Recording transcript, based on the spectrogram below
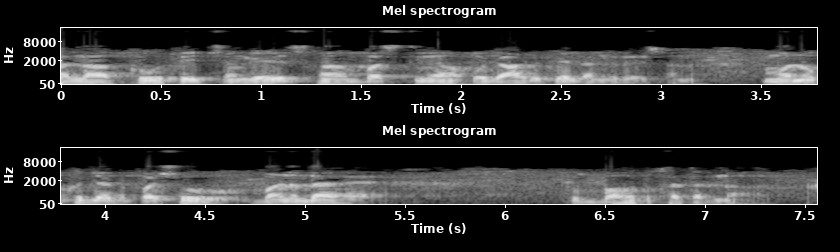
ਹਲਾਕੂ ਤੇ ਚੰਗੇਜ਼ ਹਾਂ ਬਸਤੀਆਂ ਉਜਾੜ ਕੇ ਲੰਘਦੇ ਸਨ। ਮਨੁੱਖ ਜਦ ਪਸ਼ੂ ਬਣਦਾ ਹੈ ਤਾਂ ਬਹੁਤ ਖਤਰਨਾਕ।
